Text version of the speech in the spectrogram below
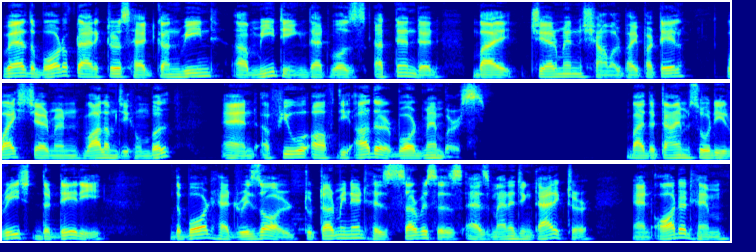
where the board of directors had convened a meeting that was attended by Chairman Shamalbhai Patel, Vice Chairman Valamji Humbal, and a few of the other board members. By the time Sodhi reached the dairy, the board had resolved to terminate his services as managing director and ordered him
